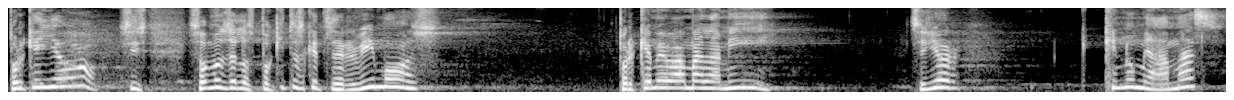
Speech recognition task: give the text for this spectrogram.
¿Por qué yo? Si somos de los poquitos que te servimos. ¿Por qué me va mal a mí? Señor, ¿qué no me amas?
